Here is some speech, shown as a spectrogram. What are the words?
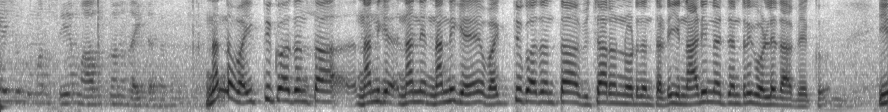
ಕೆ ಶಿವಕುಮಾರ್ ಸಿಎಂ ಆಗಬೇಕು ಅನ್ನೋದು ಐತಾ ಸರ್? ನನ್ನ ವೈಯಕ್ತಿಕವಾದಂಥ ನನಗೆ ನನ್ನ ನನಗೆ ವೈಯಕ್ತಿಕವಾದಂಥ ವಿಚಾರವನ್ನು ನೋಡಿದಂಥ ಈ ನಾಡಿನ ಜನರಿಗೆ ಒಳ್ಳೇದಾಗಬೇಕು. ಈ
